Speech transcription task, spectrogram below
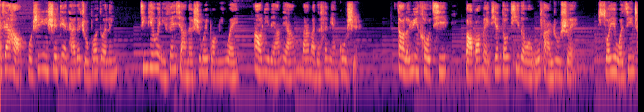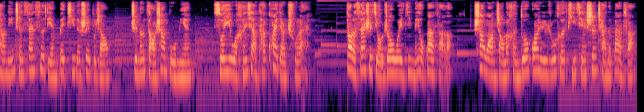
大家好，我是运势电台的主播朵琳，今天为你分享的是微博名为“奥利凉凉妈妈”的分娩故事。到了孕后期，宝宝每天都踢得我无法入睡，所以我经常凌晨三四点被踢得睡不着，只能早上补眠。所以我很想他快点出来。到了三十九周，我已经没有办法了，上网找了很多关于如何提前生产的办法，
